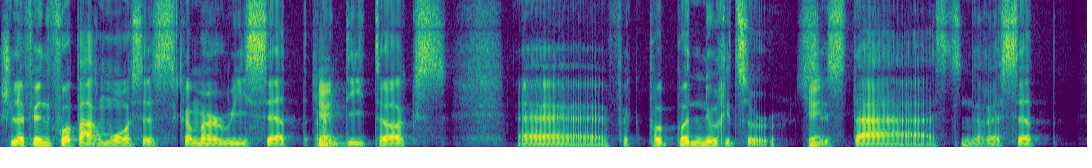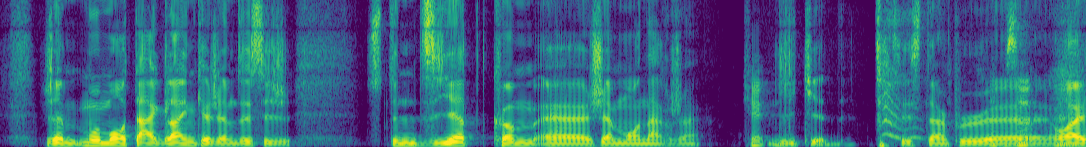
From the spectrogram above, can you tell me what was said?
Je le fais une fois par mois. C'est comme un reset, un detox. Euh, fait que pas, de nourriture. C'est une recette. Moi, mon tagline que j'aime dire, c'est c'est une diète comme euh, j'aime mon argent. Liquide. c'est un peu. Euh, ouais,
